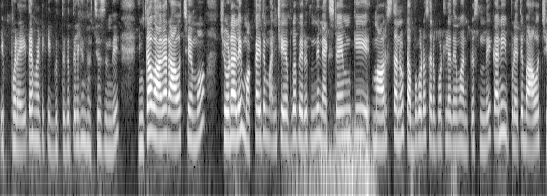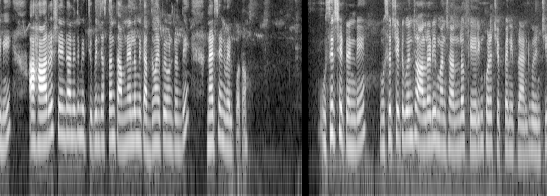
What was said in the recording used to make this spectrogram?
ఇప్పుడైతే మటుకి గుత్తు గుత్తుల కింద వచ్చేసింది. ఇంకా బాగా రావచ్చేమో. చూడాలి. మొక్క అయితే మంచి ఏపుగా పెరుగుతుంది. నెక్స్ట్ టైంకి మారుస్తాను. టబ్బు కూడా సరిపోవట్లేదేమో అనిపిస్తుంది. కానీ ఇప్పుడైతే బాగా వచ్చినాయి. ఆ హార్వెస్ట్ ఏంటో అనేది మీకు చూపించేస్తాను. తమిళనాడులో మీకు అర్థమైపోయి ఉంటుంది. నడిచండి వెళ్ళిపోతాం ఉసిరి చెట్టు అండి. ఉసిరి చెట్టు గురించి ఆల్రెడీ మన ఛానల్లో కేరింగ్ కూడా చెప్పాను ఈ ప్లాంట్ గురించి.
